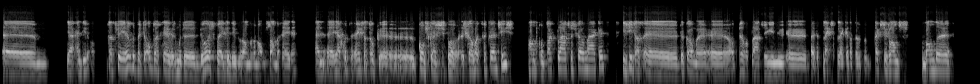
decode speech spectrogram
Ehm, ja, en die, dat zul je heel goed met je opdrachtgevers moeten doorspreken, die veranderende omstandigheden. En ja, goed, heeft dat ook consequenties voor schoonmaakfrequenties? Handcontactplaatsen schoonmaken. Je ziet dat uh, er komen op heel veel plaatsen hier nu bij de flexplekken dat er plexiglaswanden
